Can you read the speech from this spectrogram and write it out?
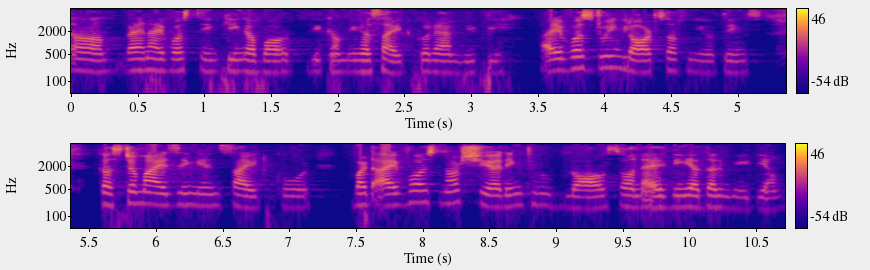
uh, when I was thinking about becoming a Sitecore MVP, I was doing lots of new things, customizing in Sitecore, but I was not sharing through blogs on any other medium.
